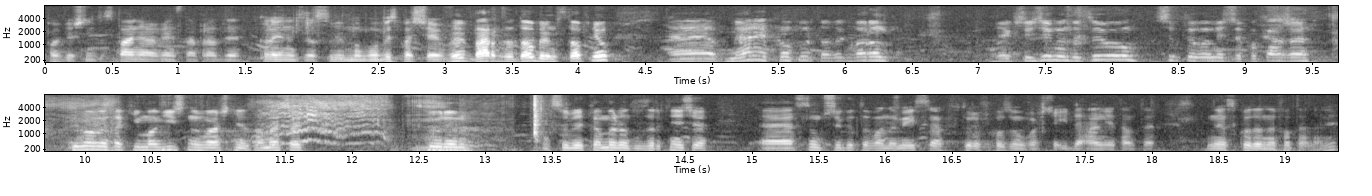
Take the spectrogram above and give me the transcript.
powierzchni do spania, więc naprawdę kolejne dwie osoby mogą wyspać się w bardzo dobrym stopniu, e, w miarę komfortowych warunkach. Jak przejdziemy do tyłu, szybko Wam jeszcze pokażę. Tu mamy taki magiczny właśnie zameczek, w którym, sobie kamerą tu zerkniecie, e, są przygotowane miejsca, w które wchodzą właśnie idealnie tamte e, składane fotele, nie?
